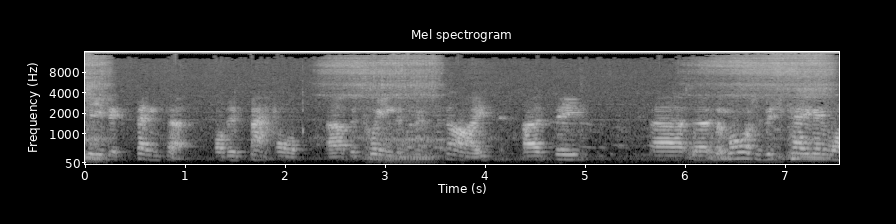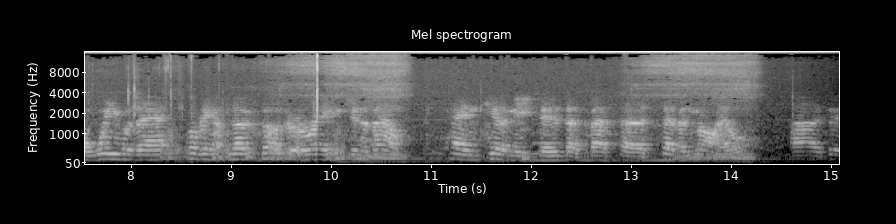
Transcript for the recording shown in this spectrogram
strategic centre of this battle uh, between the two sides. Uh, the, uh, the, the mortars which came in while we were there probably have no further range than about 10 kilometres, that's about uh, 7 miles. Uh, so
